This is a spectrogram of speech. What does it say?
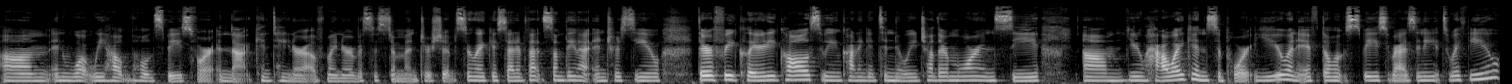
um, and what we help hold space for in that container of my nervous system mentorship. So, like I said, if that's something that interests you, there are free clarity calls so we can kind of get to know each other more and see, um, you know, how I can support you and if the space resonates with you.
